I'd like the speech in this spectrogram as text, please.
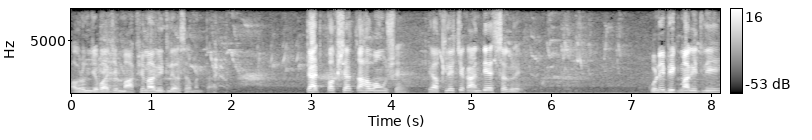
औरंगजेबाची माफी मागितली असं म्हणतात त्याच पक्षाचा हा वंश आहे. हे अखलेचे कांदे आहेत सगळे. कोणी भीक मागितली?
